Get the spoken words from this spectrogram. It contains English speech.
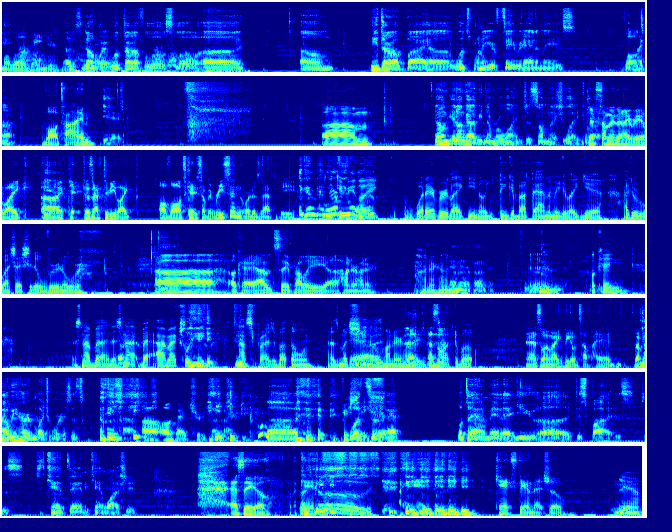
a little danger. don't worry. We'll start off a little slow. Uh, um, we can start off by uh, what's one of your favorite animes of all Like- time? Of all time. Yeah. Um, It don't, it don't gotta be number one. Just something that you like. just something that I really like. Uh, Yeah. ca- does it have to be like of all? Can it be something recent, or does it have to be? It can be It whatever could you be want. like whatever, like you know, you think about the anime, you're like, yeah, I could watch that shit over and over. Uh, okay, I would say probably uh, Hunter Hunter. Hunter, Hunter. Hunter, Hunter. Yeah. Okay, Mm. that's not bad. That's not bad. I'm actually not surprised about that one as much as Yeah, you know Hunter x that- Hunter's been that's what- talked about. And that's the only one I can think of on top of my head. But Nah, we heard much worse. It's Oh, okay, true. true. uh, You're what's the what's the anime that you uh despise? Just just can't stand it. Can't watch it. Sao. I Let's can't can't stand that show. Yeah.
